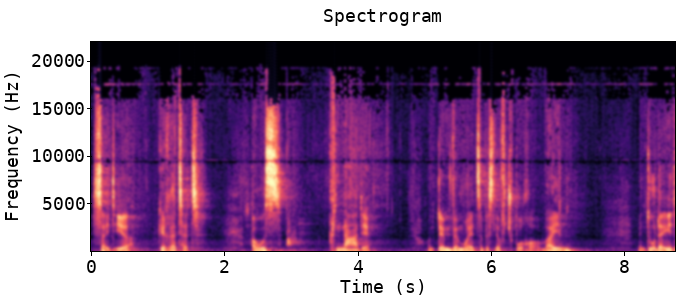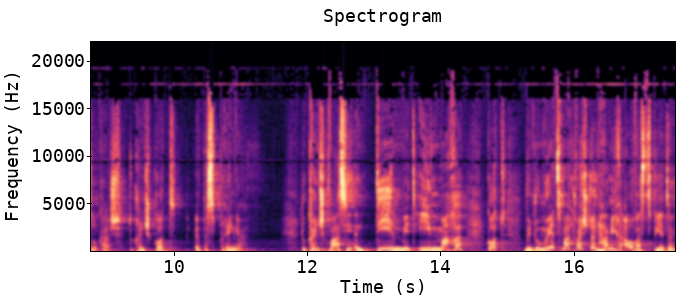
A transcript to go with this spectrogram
seid ihr gerettet. Aus Gnade. Und dem werden wir jetzt ein bisschen auf die Spur weil wenn du den Eindruck hast, du kannst Gott etwas bringen. Du kannst quasi einen Deal mit ihm machen. Gott, wenn du mir jetzt machst, weißt, dann habe ich auch was zu bieten.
